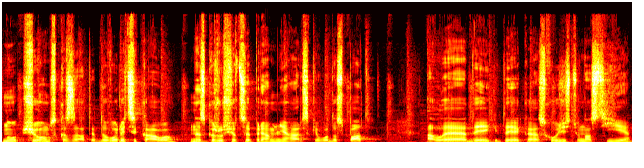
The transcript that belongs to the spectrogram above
Ну, що вам сказати, доволі цікаво. Не скажу, що це прям Ніагарський водоспад, але деяка схожість у нас є.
